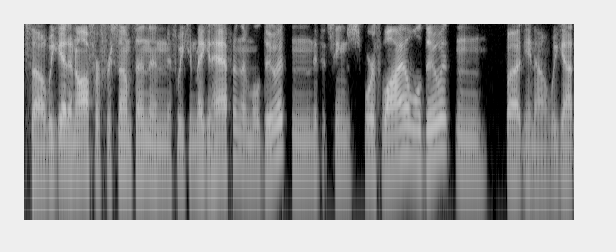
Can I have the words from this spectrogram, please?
So we get an offer for something, and if we can make it happen, then we'll do it. And if it seems worthwhile, we'll do it. And but you know, we got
